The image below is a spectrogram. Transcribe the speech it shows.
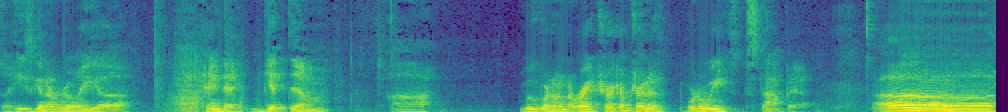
so he's going to really uh, kind of get them uh, moving on the right track. I'm trying to, where do we stop at? uh, Uh,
